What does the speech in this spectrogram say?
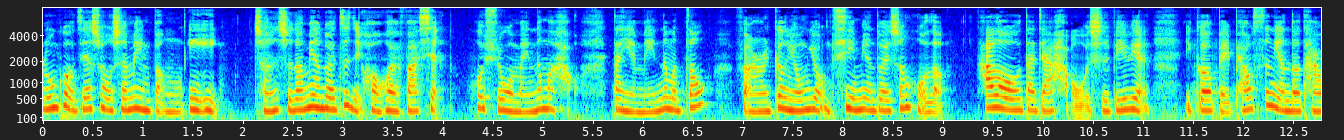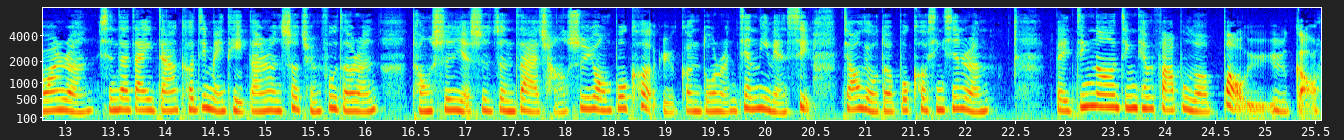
如果接受生命本无意义，诚实的面对自己后，会发现或许我没那么好，但也没那么糟，反而更有勇气面对生活了。Hello，大家好，我是 Vivian，一个北漂四年的台湾人，现在在一家科技媒体担任社群负责人，同时也是正在尝试用播客与更多人建立联系交流的播客新鲜人。北京呢，今天发布了暴雨预告，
